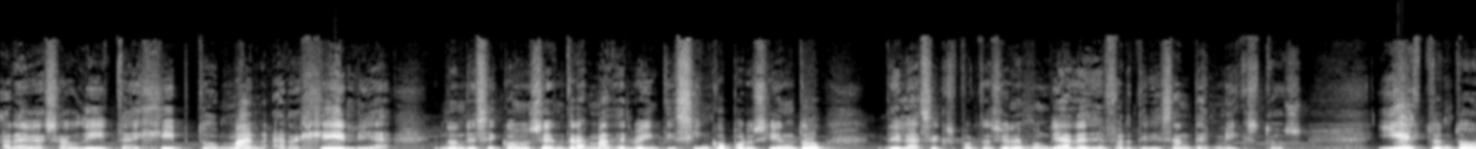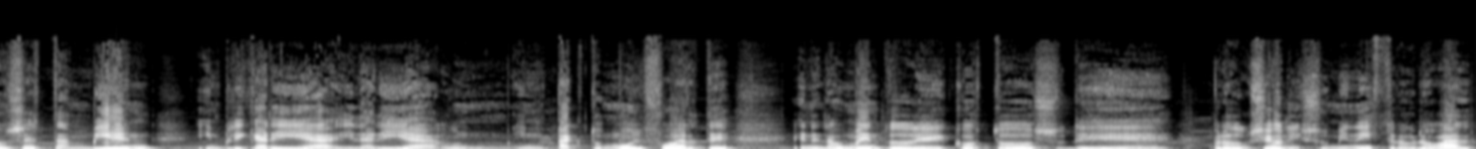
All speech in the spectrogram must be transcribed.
Arabia Saudita, Egipto, Oman, Argelia, donde se concentra más del 25% de las exportaciones mundiales de fertilizantes mixtos. Y esto entonces también implicaría y daría un impacto muy fuerte en el aumento de costos de producción y suministro global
